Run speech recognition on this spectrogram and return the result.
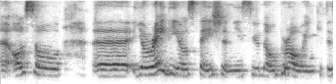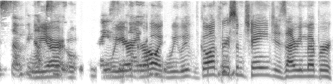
uh, also uh, your radio station is you know growing. It is something we are amazing. we are growing. We, we've gone through some changes. I remember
